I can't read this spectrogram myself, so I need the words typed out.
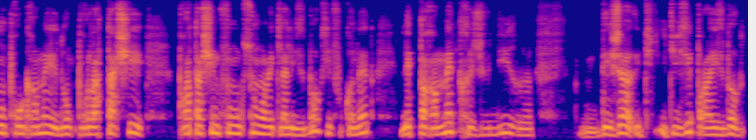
ont programmés. Donc pour l'attacher, pour attacher une fonction avec la listbox, il faut connaître les paramètres, je veux dire, déjà utilisés par listbox.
